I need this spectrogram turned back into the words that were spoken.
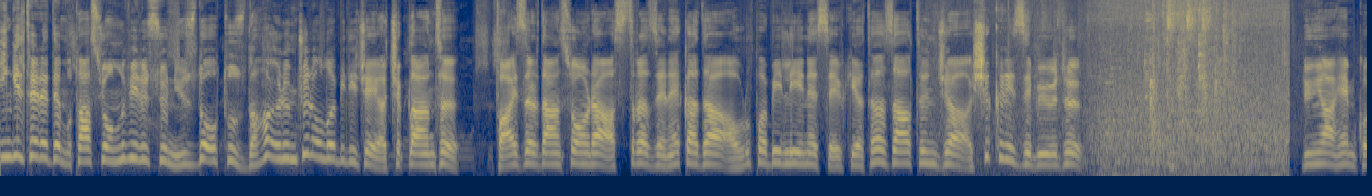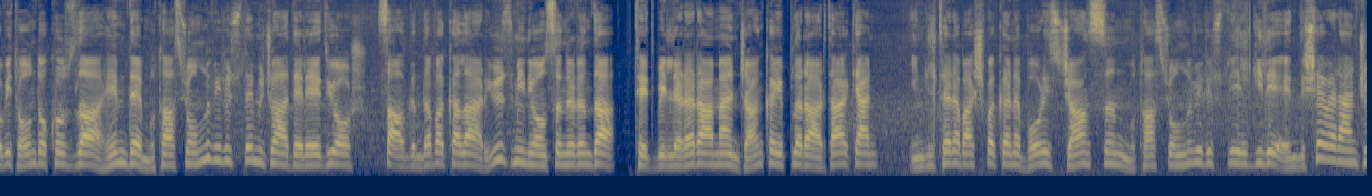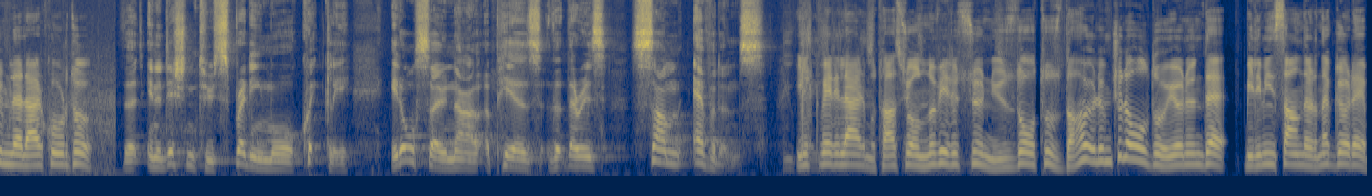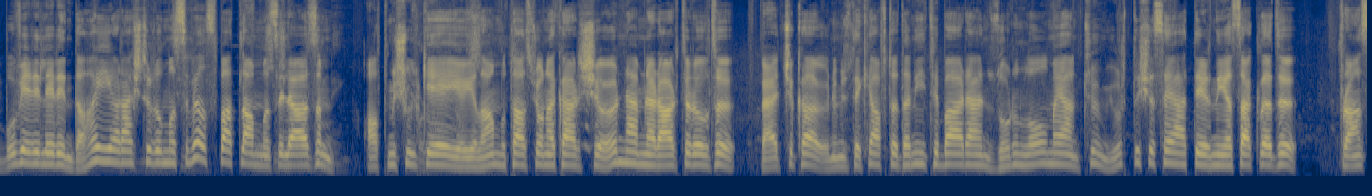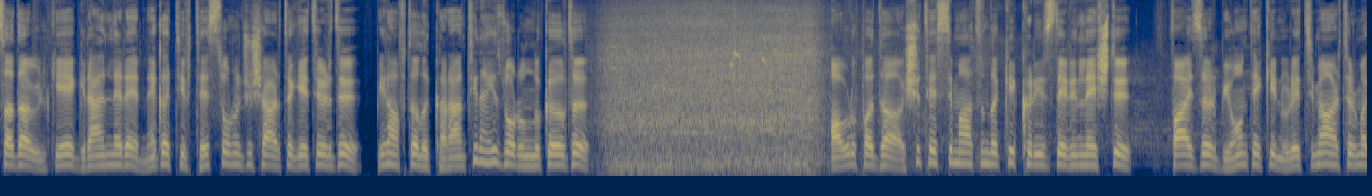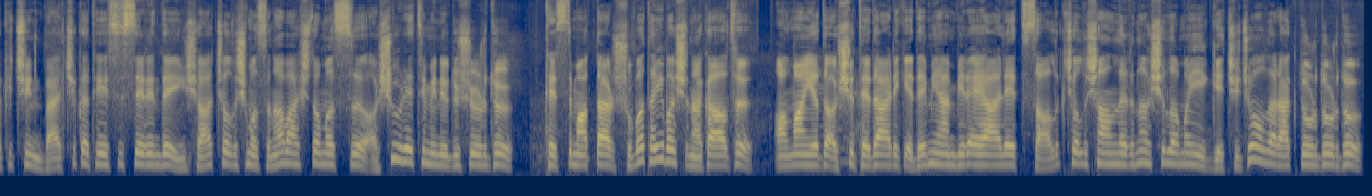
İngiltere'de mutasyonlu virüsün %30 daha ölümcül olabileceği açıklandı. Pfizer'dan sonra AstraZeneca'da Avrupa Birliği'ne sevkiyatı azaltınca aşı krizi büyüdü. Dünya hem Covid-19'la hem de mutasyonlu virüsle mücadele ediyor. Salgında vakalar 100 milyon sınırında. Tedbirlere rağmen can kayıpları artarken İngiltere Başbakanı Boris Johnson mutasyonlu virüsle ilgili endişe veren cümleler kurdu. That in addition to spreading more quickly, it also now appears that there is some evidence İlk veriler mutasyonlu virüsün %30 daha ölümcül olduğu yönünde. Bilim insanlarına göre bu verilerin daha iyi araştırılması ve ispatlanması lazım. 60 ülkeye yayılan mutasyona karşı önlemler artırıldı. Belçika önümüzdeki haftadan itibaren zorunlu olmayan tüm yurt dışı seyahatlerini yasakladı. Fransa'da ülkeye girenlere negatif test sonucu şartı getirdi. Bir haftalık karantinayı zorunlu kıldı. Avrupa'da aşı teslimatındaki kriz derinleşti. Pfizer-BioNTech'in üretimi artırmak için Belçika tesislerinde inşaat çalışmasına başlaması aşı üretimini düşürdü. Teslimatlar Şubat ayı başına kaldı. Almanya'da aşı tedarik edemeyen bir eyalet sağlık çalışanlarını aşılamayı geçici olarak durdurdu.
